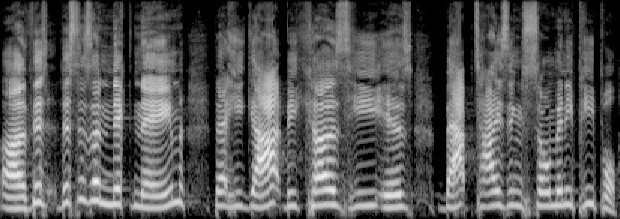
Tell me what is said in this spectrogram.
Uh, this, this is a nickname that he got because he is baptizing so many people.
